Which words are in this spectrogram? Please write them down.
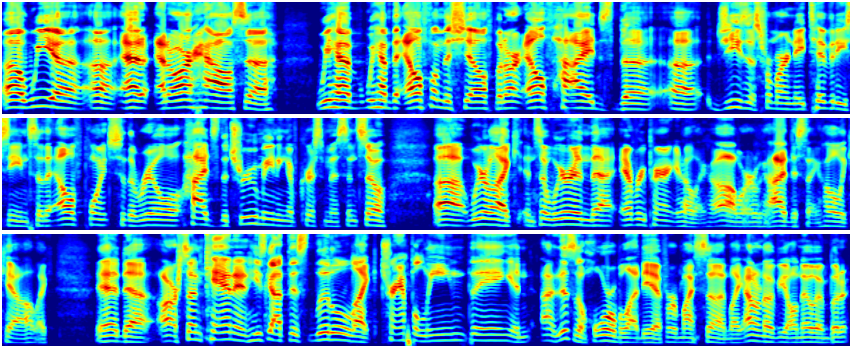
uh, we uh, uh, at, at our house uh, we have we have the elf on the shelf, but our elf hides the uh, Jesus from our nativity scene. So the elf points to the real, hides the true meaning of Christmas. And so uh, we're like, and so we're in that. Every parent, you know, like, oh, where do we hide this thing? Holy cow! Like, and uh, our son Cannon, he's got this little like trampoline thing, and uh, this is a horrible idea for my son. Like, I don't know if y'all know him, but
